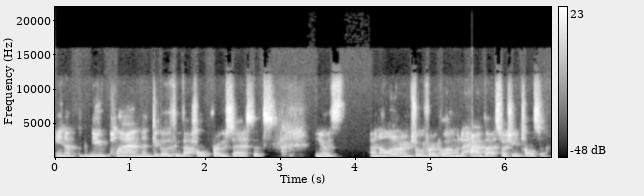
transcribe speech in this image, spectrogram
in a new plan and to go through that whole process that's you know it's an honor i'm sure for oklahoma to have that especially in tulsa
